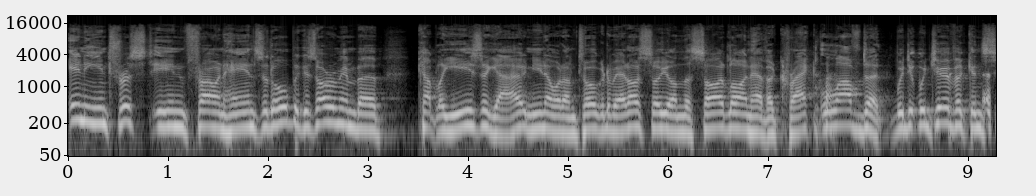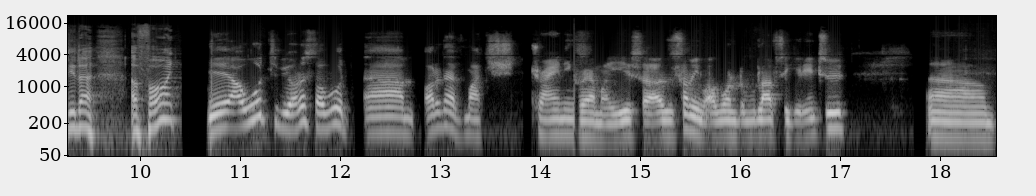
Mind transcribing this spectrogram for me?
Any interest in throwing hands at all? Because I remember a couple of years ago, and you know what I'm talking about. I saw you on the sideline have a crack. Loved it. Would you, would you ever consider a fight? Yeah, I would. To be honest, I would. Um, I don't have much training throughout my year, so it's something I wanted, would love to get into. Um,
